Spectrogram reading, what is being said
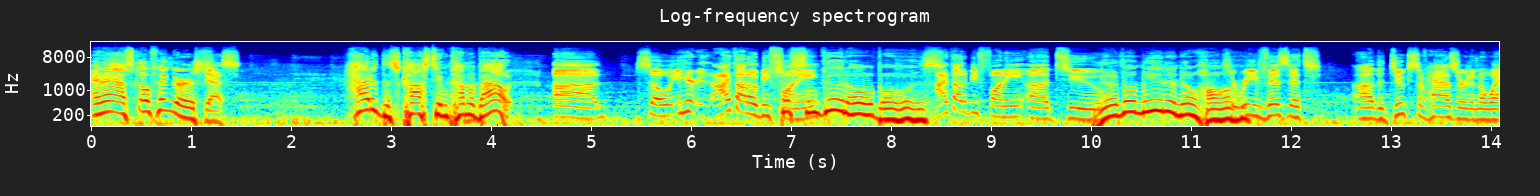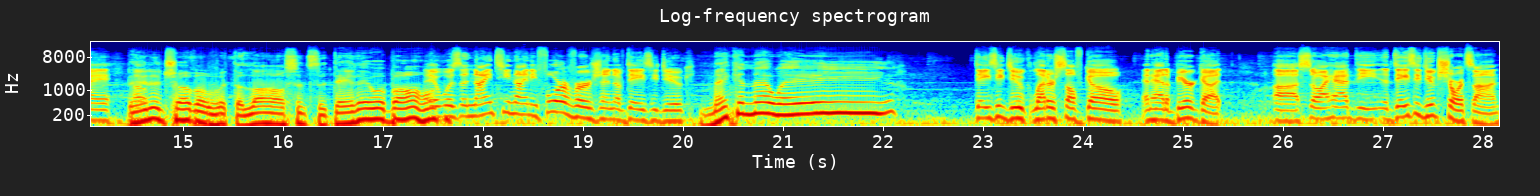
and ask, oh, Fingers, Yes. how did this costume come about? Uh, so here, I thought it would be funny. Just some good old boys. I thought it'd be funny uh, to Never meaning no harm. to revisit uh, the Dukes of Hazzard in a way. Been in trouble with the law since the day they were born. It was a 1994 version of Daisy Duke. making their way. Daisy Duke let herself go and had a beer gut. Uh, so I had the, the Daisy Duke shorts on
